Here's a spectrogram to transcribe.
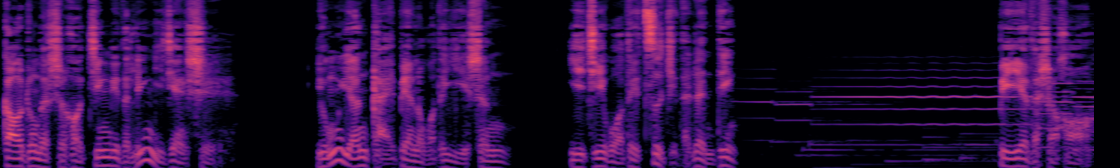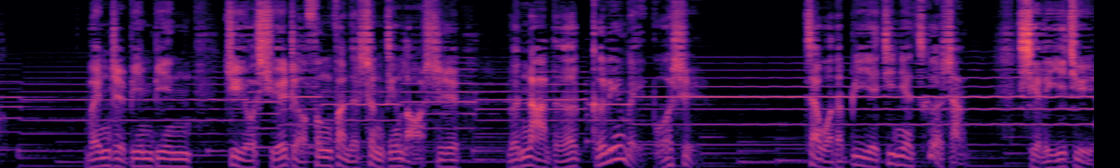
高中的时候经历的另一件事，永远改变了我的一生，以及我对自己的认定。毕业的时候，文质彬彬、具有学者风范的圣经老师伦纳德·格林韦博士，在我的毕业纪念册上写了一句。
